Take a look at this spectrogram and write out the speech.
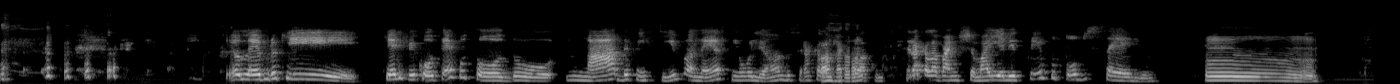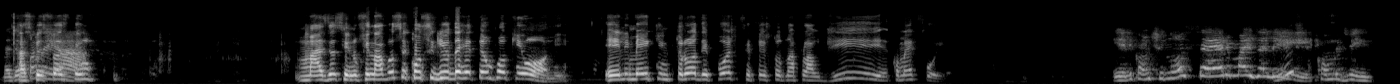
Eu lembro que que ele ficou o tempo todo na defensiva, né? Assim, olhando, será que ela uhum. vai falar comigo? Será que ela vai me chamar? E ele o tempo todo sério. Hum. As falei, pessoas ah, têm. Mas assim, no final você conseguiu derreter um pouquinho o homem. Ele meio que entrou depois que você fez todo mundo aplaudir. Como é que foi? Ele continuou sério, mas ele, Ixi. como diz,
